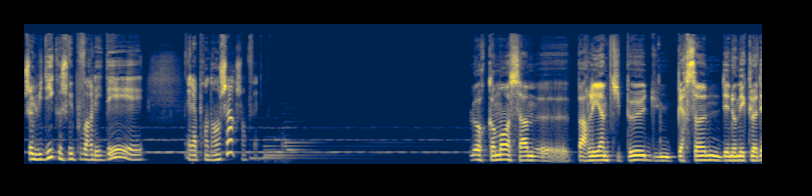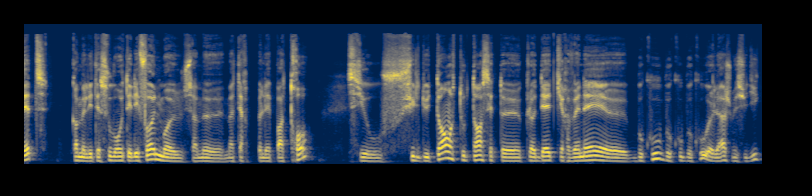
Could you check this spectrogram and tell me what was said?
Je lui dis que je vais pouvoir l'aider et, la prendre en charge en fait. Laure commence à me parler un petit peu d'une personne dénommée Claudette? Comme elle était souvent au téléphone, moi, ça ne m'interpellait pas trop. Si au fil du temps, tout le temps, cette euh, Claudette qui revenait euh, beaucoup, beaucoup, beaucoup, et là, je me suis dit,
